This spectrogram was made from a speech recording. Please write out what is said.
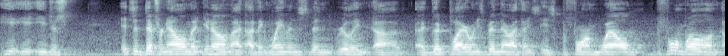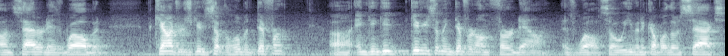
he he just it's a different element. You know, I, I think Wayman's been really uh, a good player when he's been there. I think he's performed well, performed well on, on Saturday as well. But just gives you something a little bit different, uh, and can give, you something different on third down as well. So even a couple of those sacks,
